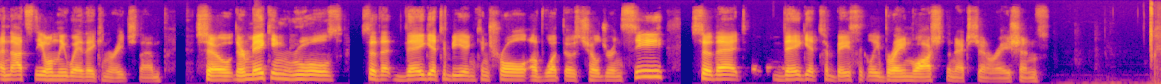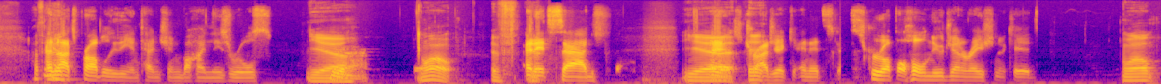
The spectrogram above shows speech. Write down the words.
and that's the only way they can reach them. So they're making rules so that they get to be in control of what those children see so that they get to basically brainwash the next generation. and that's probably the intention behind these rules. Yeah. yeah. Well, if and it's sad. Yeah, and it's tragic, it, and it's screw up a whole new generation of kids. Well,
